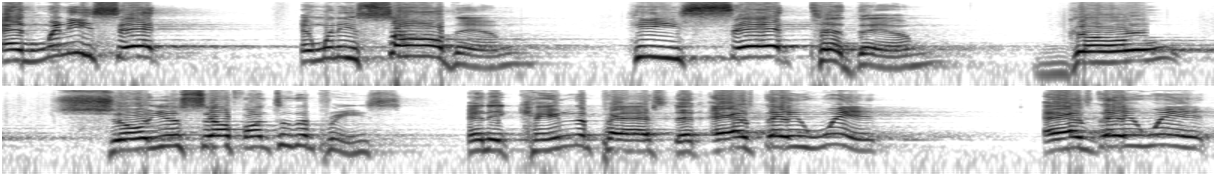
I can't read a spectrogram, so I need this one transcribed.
And when he said, And when he saw them, he said to them, Go, show yourself unto the priest. And it came to pass that as they went, as they went,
